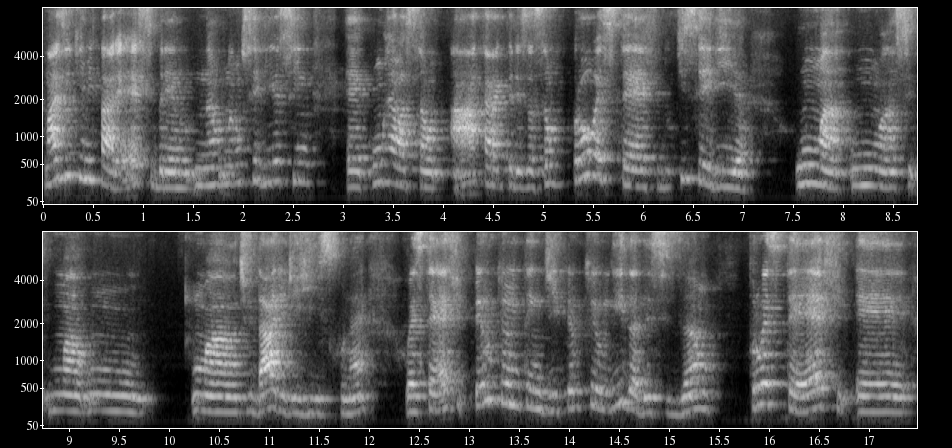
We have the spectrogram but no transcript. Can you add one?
Mas o que me parece, Breno, não, não seria assim, é, com relação à caracterização pro STF do que seria uma, uma, uma, um, uma atividade de risco, né? O STF, pelo que eu entendi, pelo que eu li da decisão, para o STF, é,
